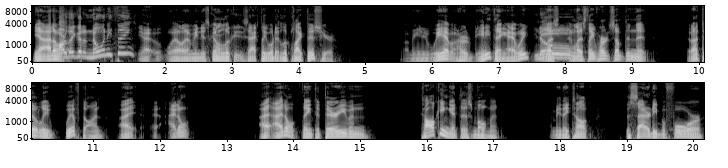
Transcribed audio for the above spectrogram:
Yeah, I don't. Are they going to know anything? Yeah, well, I mean, it's going to look exactly what it looked like this year. I mean, we haven't heard anything, have we? No. Unless, unless they've heard something that, that I totally whiffed on. I I don't I I don't think that they're even talking at this moment. I mean, they talked the Saturday before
